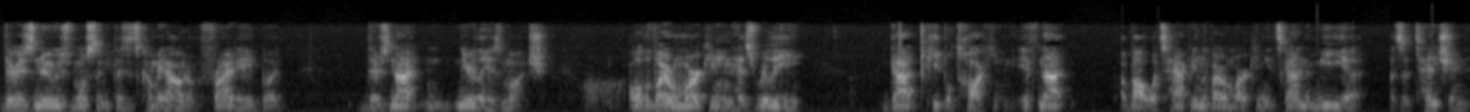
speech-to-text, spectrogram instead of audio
there is news mostly because it's coming out on Friday, but there's not nearly as much all the viral marketing has really got people talking. If not about what's happening in the viral marketing, it's gotten the media's attention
